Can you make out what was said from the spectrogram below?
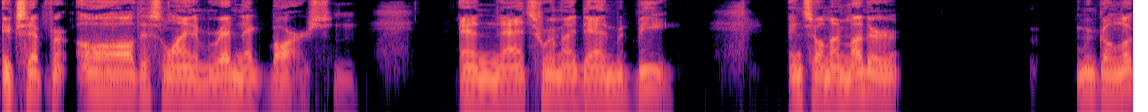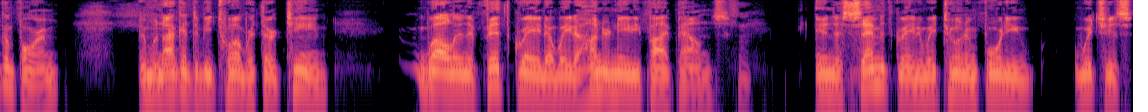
except for all this line of redneck bars. Hmm. And that's where my dad would be. And so my mother would go looking for him. And when I got to be 12 or 13, well, in the fifth grade, I weighed 185 pounds. Hmm. In the seventh grade, I weighed 240, which is,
